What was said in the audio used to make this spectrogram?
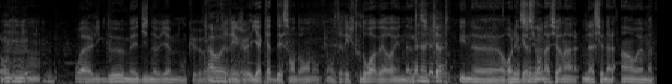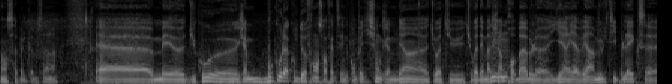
on- Ligue on- ouais, Ligue 2, mais 19e, donc euh, on Ah se dirige. Il y a quatre descendants, donc on se dirige tout droit vers une, euh, relégation nationale, nationale 1, ouais, maintenant ça s'appelle comme ça là. Euh, mais euh, du coup, euh, j'aime beaucoup la Coupe de France. En fait, c'est une compétition que j'aime bien. Euh, tu vois, tu, tu vois des matchs Mhm. improbables. Hier, il y avait un multiplex euh,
